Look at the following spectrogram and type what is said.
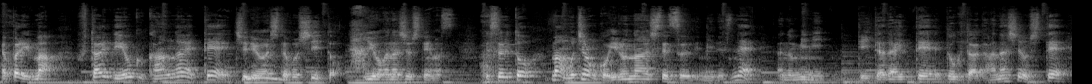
やっぱりまあ2人でよく考えて治療はしてほしいというお話をしています、でそれと、まあ、もちろんこういろんな施設にですねあの見に行っていただいてドクターと話をして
